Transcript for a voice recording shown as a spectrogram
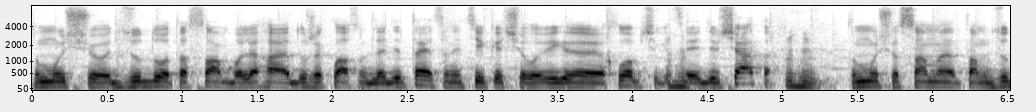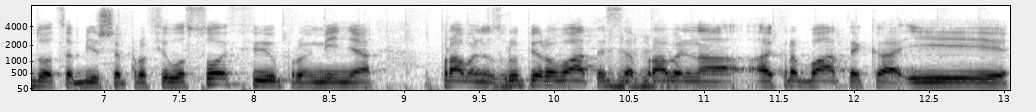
тому що дзюдо та самбо лягає дуже класно для дітей. Це не тільки чоловік, е, хлопчики, це і дівчата, тому що саме там дзюдо це більше про філософію, про вміння. Правильно згрупіруватися, правильна акробатика. І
